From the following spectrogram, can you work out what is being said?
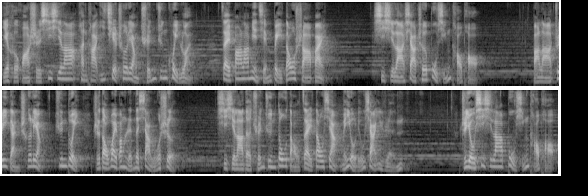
耶和华使西西拉和他一切车辆全军溃乱，在巴拉面前被刀杀败。西西拉下车步行逃跑，巴拉追赶车辆军队，直到外邦人的夏罗舍。西西拉的全军都倒在刀下，没有留下一人。只有西西拉步行逃跑，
